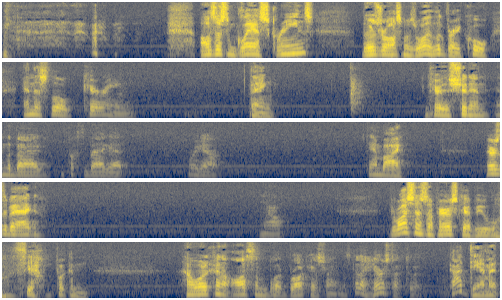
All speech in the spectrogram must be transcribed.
also some glass screens. Those are awesome as well. They look very cool. And this little carrying thing. You carry this shit in in the bag. Where the bag at? Here we go. Stand by. There's the bag. Well, if you're watching this on Periscope, you will see how fucking how what kind of awesome broadcast I am. It's got a hair stuck to it. God damn it.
